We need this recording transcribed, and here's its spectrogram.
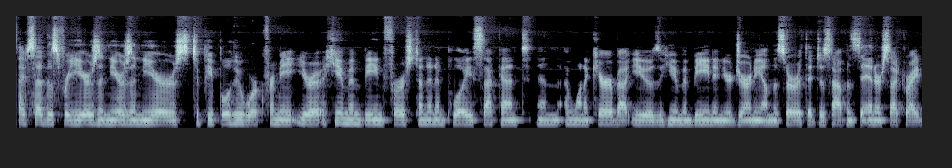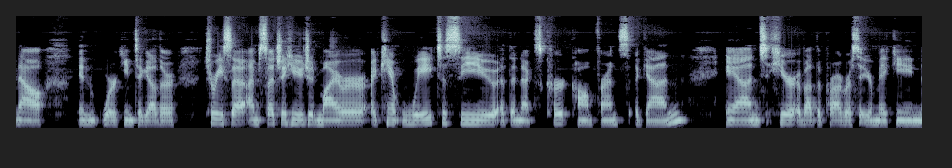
I've said this for years and years and years to people who work for me. You're a human being first and an employee second. And I want to care about you as a human being in your journey on this earth. It just happens to intersect right now in working together. Teresa, I'm such a huge admirer. I can't wait to see you at the next CURT conference again and hear about the progress that you're making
